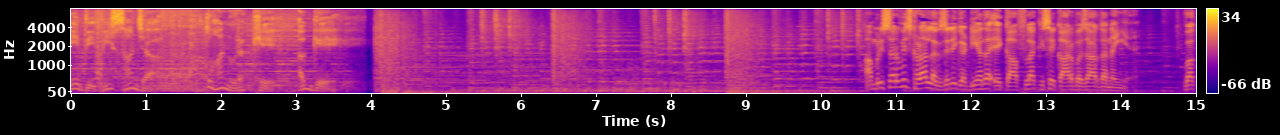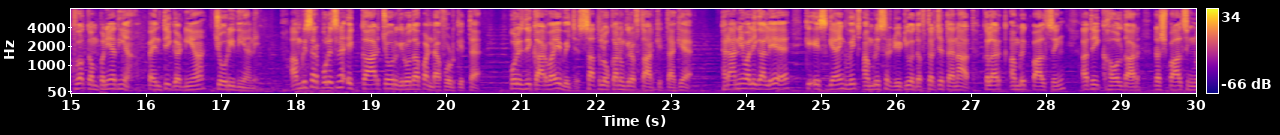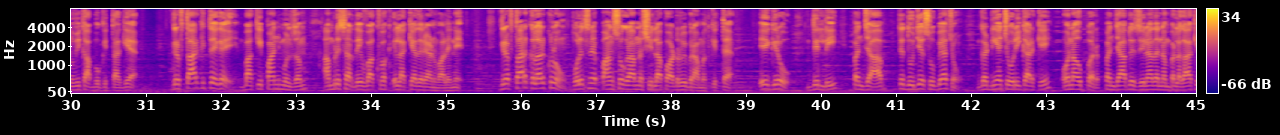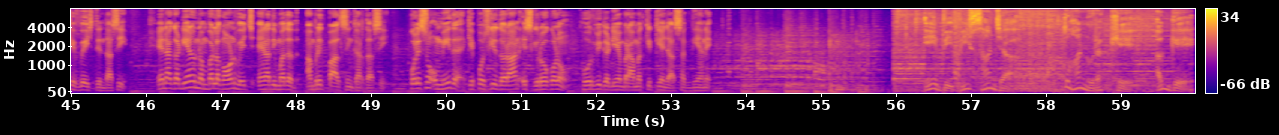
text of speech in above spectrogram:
ABP ਸਾਂਝਾ, ਤੁਹਾਨੂੰ ਰੱਖੇ ਅੱਗੇ। ਅੰਮ੍ਰਿਤਸਰ ਵਿੱਚ ਖੜਾ ਲਗਜ਼ਰੀ ਗੱਡੀਆਂ ਦਾ ਇਹ ਕਾਫਲਾ ਕਿਸੇ ਕਾਰ ਬਾਜ਼ਾਰ ਦਾ ਨਹੀਂ ਹੈ। ਵੱਖ-ਵੱਖ ਕੰਪਨੀਆਂ ਦੀਆਂ 35 ਗੱਡੀਆਂ ਚੋਰੀ ਦੀਆਂ ਨੇ। ਅੰਮ੍ਰਿਤਸਰ ਪੁਲਿਸ ਨੇ ਇੱਕ ਕਾਰ ਚੋਰ ਗਿਰੋਹ ਦਾ ਭੰਡਾਫੋੜ ਕੀਤਾ ਹੈ। ਪੁਲਿਸ ਦੀ ਕਾਰਵਾਈ ਵਿੱਚ 7 ਲੋਕਾਂ ਨੂੰ ਗ੍ਰਿਫਤਾਰ ਕੀਤਾ ਗਿਆ ਹੈ। ਹੈਰਾਨੀ ਵਾਲੀ ਗੱਲ ਇਹ ਹੈ ਕਿ ਇਸ ਗੈਂਗ ਵਿੱਚ ਅੰਮ੍ਰਿਤਸਰ ਡੀਟੀਓ ਦਫ਼ਤਰ 'ਚ ਤਾਇਨਾਤ ਕਲਰਕ ਅੰਮ੍ਰਿਤਪਾਲ ਸਿੰਘ ਅਤੇ ਇੱਕ ਹੌਲਦਾਰ ਰਸ਼ਪਾਲ ਸਿੰਘ ਨੂੰ ਵੀ ਕਾਬੂ ਕੀਤਾ ਗਿਆ ਗ੍ਰਿਫਤਾਰ ਕੀਤੇ ਗਏ ਬਾਕੀ ਪੰਜ ਮੁਲਜ਼ਮ ਅੰਮ੍ਰਿਤਸਰ ਦੇ ਵੱਖ-ਵੱਖ ਇਲਾਕਿਆਂ ਦੇ ਰਹਿਣ ਵਾਲੇ ਨੇ। ਗ੍ਰਿਫਤਾਰ ਕਲਰਕ ਕੋਲੋਂ ਪੁਲਿਸ ਨੇ 500 ਗ੍ਰਾਮ ਨਸ਼ੀਲਾ ਪਾਊਡਰ ਵੀ ਬਰਾਮਦ ਕੀਤਾ ਹੈ। ਇਹ ਗਿਰੋਹ ਦਿੱਲੀ, ਪੰਜਾਬ ਤੇ ਦੂਜੇ ਸੂਬਿਆਂ ਚੋਂ ਗੱਡੀਆਂ ਚੋਰੀ ਕਰਕੇ ਉਹਨਾਂ ਉੱਪਰ ਪੰਜਾਬ ਦੇ ਜ਼ਿਲ੍ਹਿਆਂ ਦਾ ਨੰਬਰ ਲਗਾ ਕੇ ਵੇਚ ਦਿੰਦਾ ਸੀ। ਇਹਨਾਂ ਗੱਡੀਆਂ ਨੂੰ ਨੰਬਰ ਲਗਾਉਣ ਵਿੱਚ ਇਹਨਾਂ ਦੀ ਮਦਦ ਅੰਮ੍ਰਿਤਪਾਲ ਸਿੰਘ ਕਰਦਾ ਸੀ। ਪੁਲਿਸ ਨੂੰ ਉਮੀਦ ਹੈ ਕਿ ਪੁੱਛਗਿੱਛ ਦੌਰਾਨ ਇਸ ਗਿਰੋਹ ਕੋਲੋਂ ਹੋਰ ਵੀ ਗੱਡੀਆਂ ਬਰਾਮਦ ਕੀਤੀਆਂ ਜਾ ਸਕਦੀਆਂ ਨੇ ABP ਸਾਂਝਾ ਤੁਹਾਨੂੰ ਰੱਖੇ ਅੱਗੇ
